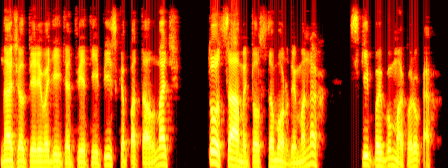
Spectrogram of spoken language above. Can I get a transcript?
начал переводить ответ епископа Талмач, тот самый толстомордый монах с кипой бумаг в руках.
